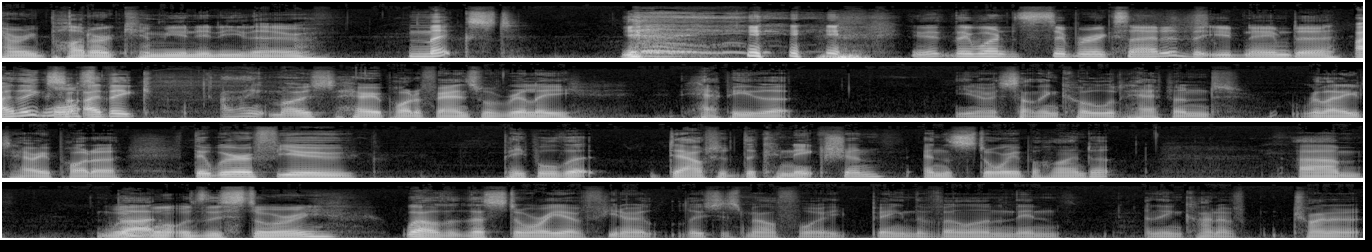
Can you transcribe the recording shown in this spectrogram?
Harry Potter community, though? Mixed. they weren't super excited that you'd named a. I think so. I think I think most Harry Potter fans were really happy that you know something cool had happened relating to Harry Potter. There were a few people that doubted the connection and the story behind it. Um, But- what was this story? well, the, the story of you know Lucius Malfoy being the villain, and then and then kind of trying to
